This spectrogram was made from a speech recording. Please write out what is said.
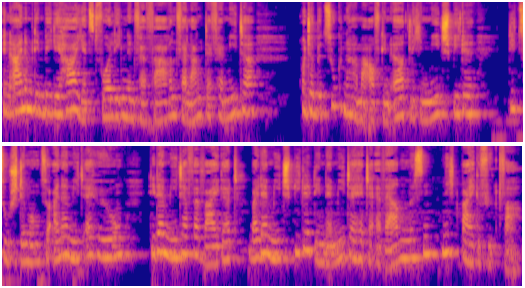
In einem dem BGH jetzt vorliegenden Verfahren verlangt der Vermieter unter Bezugnahme auf den örtlichen Mietspiegel die Zustimmung zu einer Mieterhöhung, die der Mieter verweigert, weil der Mietspiegel, den der Mieter hätte erwerben müssen, nicht beigefügt war.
